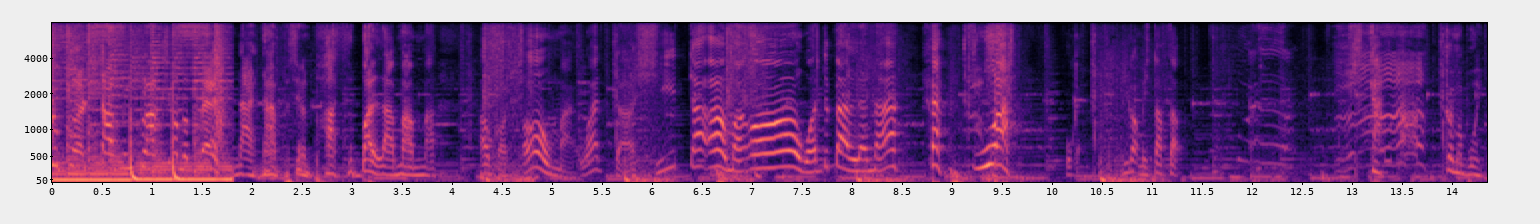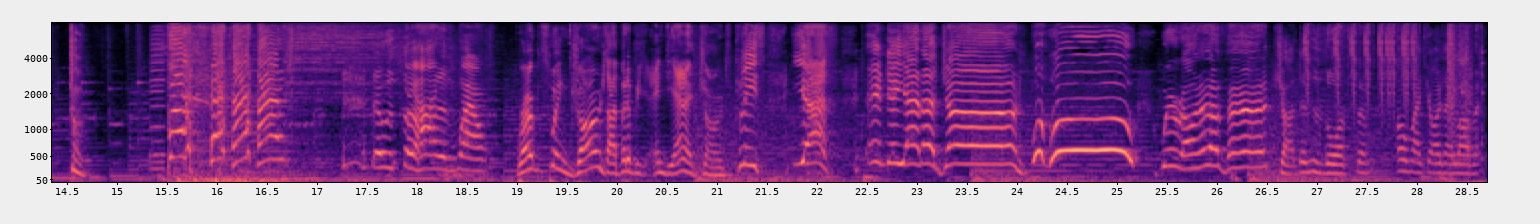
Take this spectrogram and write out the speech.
you blocks. I'm the best. 99% impossible, mama. Oh gosh. Oh my, what the shit? Oh my, oh, what the balana? Wah! Okay, you got me stuffed up. Go, my boy. Go. that was so hard as well. Rope swing Jones. I better be Indiana Jones, please. Yes, Indiana Jones. Woohoo! We're on an shot. This is awesome. Oh my gosh, I love it.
